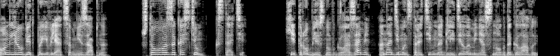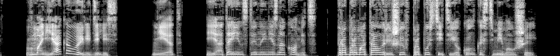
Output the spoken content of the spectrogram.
Он любит появляться внезапно. Что у вас за костюм, кстати? Хитро блеснув глазами, она демонстративно глядела меня с ног до головы. «В маньяка вырядились?» «Нет, я таинственный незнакомец», пробормотал, решив пропустить ее колкость мимо ушей.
